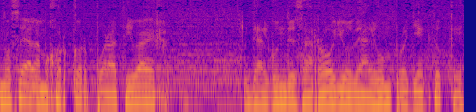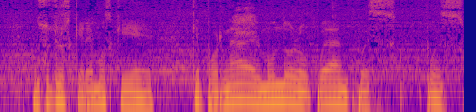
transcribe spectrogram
no sé a lo mejor corporativa de algún desarrollo, de algún proyecto que nosotros queremos que, que por nada del mundo lo puedan pues pues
